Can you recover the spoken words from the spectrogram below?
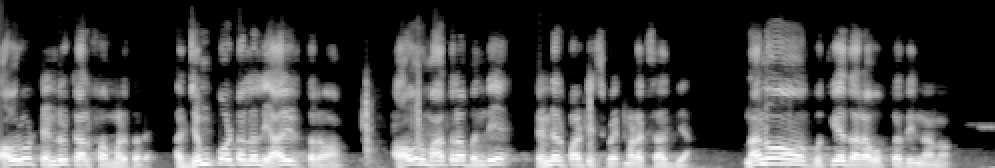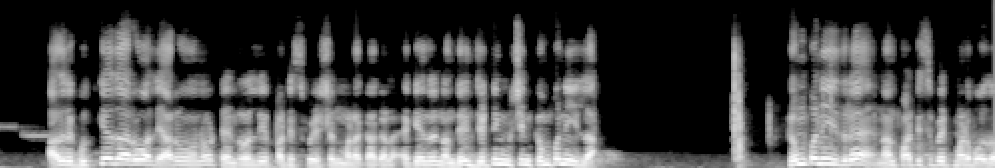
ಅವರು ಟೆಂಡರ್ ಕಾಲ್ ಫಾರ್ಮ್ ಮಾಡ್ತಾರೆ. ಆ ಜಂಪ್ ಪೋರ್ಟಲಲ್ಲಿ ಯಾರು ಇರ್ತಾರೋ ಅವ್ರು ಮಾತ್ರ ಬಂದು ಟೆಂಡರ್ ಪಾರ್ಟಿಸಿಪೇಟ್ ಮಾಡೋಕ್ಕೆ ಸಾಧ್ಯ. ನಾನು ಗುತ್ತಿಗೆದಾರ ಒಪ್ಕೋತೀನಿ ನಾನು. ಆದರೆ ಗುತ್ತಿಗೆದಾರರು ಅಲ್ಲಿ ಯಾರೂ ಟೆಂಡ್ರಲ್ಲಿ ಪಾರ್ಟಿಸಿಪೇಷನ್ ಮಾಡೋಕ್ಕಾಗಲ್ಲ. ಯಾಕೆಂದರೆ ನಂದೇನು ಜೆಟ್ಟಿಂಗ್ ಮಿಷಿನ್ ಕಂಪನಿ ಇಲ್ಲ. ಕಂಪನಿ ಇದ್ದರೆ ನಾನು ಪಾರ್ಟಿಸಿಪೇಟ್ ಮಾಡ್ಬೋದು,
